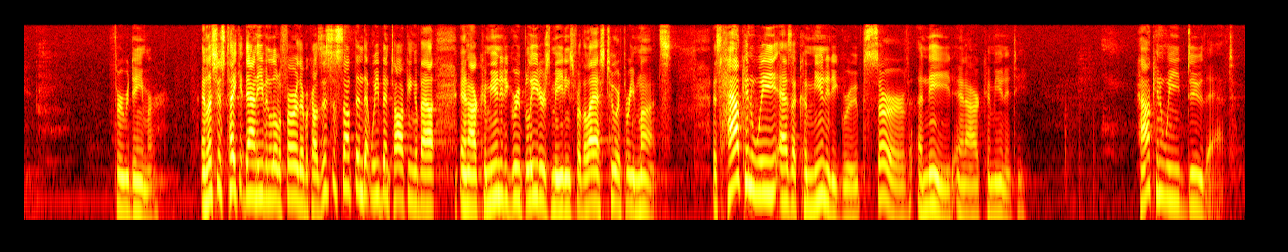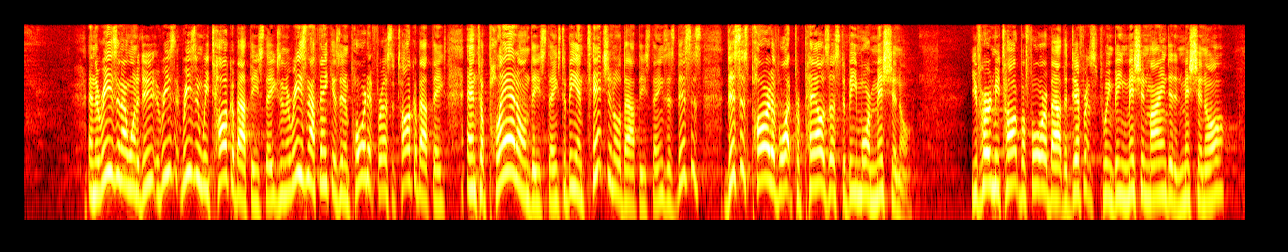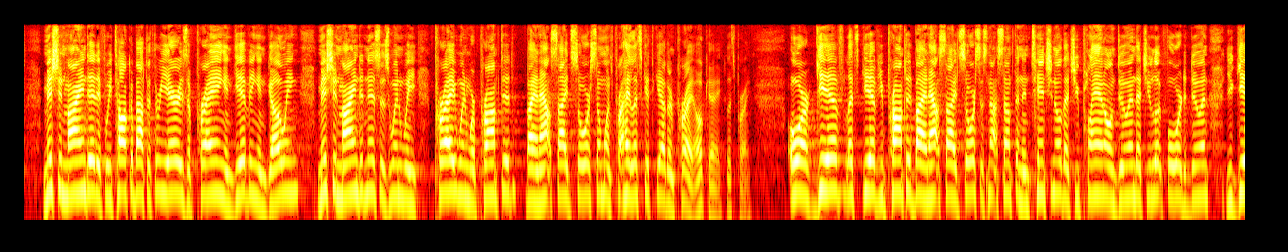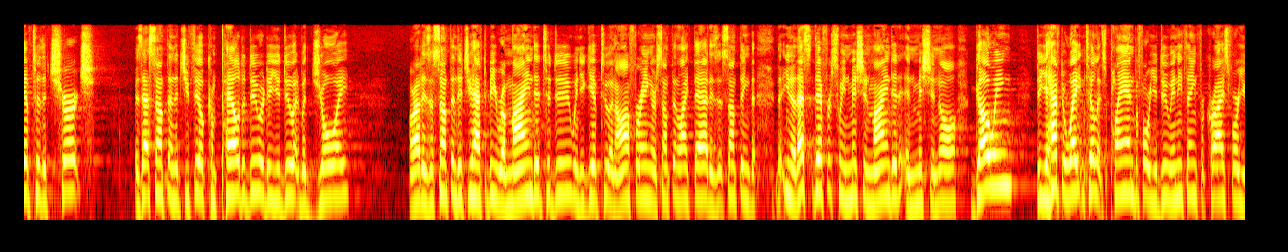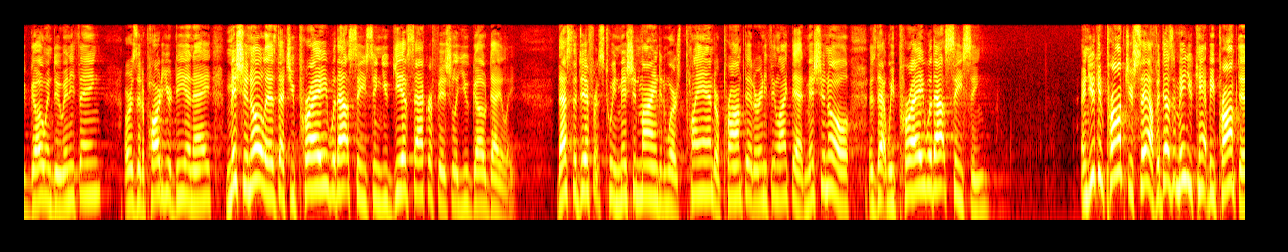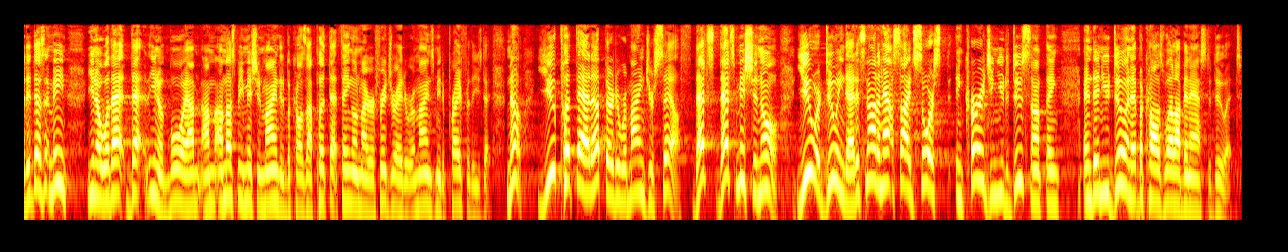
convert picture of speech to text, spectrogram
through Redeemer? And let's just take it down even a little further because this is something that we've been talking about in our community group leaders meetings for the last two or three months. Is how can we as a community group serve a need in our community? How can we do that? And the reason I want to do, the reason, reason we talk about these things, and the reason I think is important for us to talk about things and to plan on these things, to be intentional about these things, is this is, this is part of what propels us to be more missional. You've heard me talk before about the difference between being mission minded and missional. Mission minded, if we talk about the three areas of praying and giving and going, mission mindedness is when we pray when we're prompted by an outside source. Someone's, hey, let's get together and pray. Okay, let's pray. Or give, let's give. You prompted by an outside source. It's not something intentional that you plan on doing, that you look forward to doing. You give to the church. Is that something that you feel compelled to do, or do you do it with joy? All right, is it something that you have to be reminded to do when you give to an offering or something like that? Is it something that, that you know, that's the difference between mission minded and missional. Going, do you have to wait until it's planned before you do anything for Christ, before you go and do anything? Or is it a part of your DNA? Missional is that you pray without ceasing, you give sacrificially, you go daily. That's the difference between mission minded, where it's planned or prompted or anything like that. Missional is that we pray without ceasing and you can prompt yourself. It doesn't mean you can't be prompted. It doesn't mean, you know, well, that, that you know, boy, I'm, I'm, i must be mission minded because I put that thing on my refrigerator. It reminds me to pray for these days. No, you put that up there to remind yourself. That's, that's missional. You are doing that. It's not an outside source encouraging you to do something and then you doing it because, well, I've been asked to do it.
